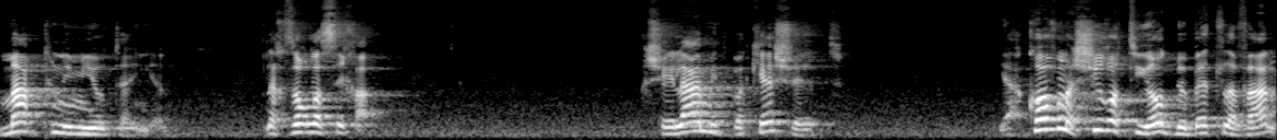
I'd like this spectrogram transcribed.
מה פנימיות העניין. נחזור לשיחה. השאלה המתבקשת, יעקב משאיר אותיות בבית לבן?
